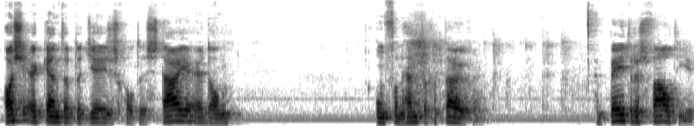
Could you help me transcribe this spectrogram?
als je erkend hebt dat Jezus God is, sta je er dan om van Hem te getuigen. En Petrus faalt hier.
